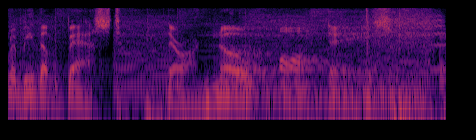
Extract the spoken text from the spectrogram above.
want to be the best, there are no off days.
